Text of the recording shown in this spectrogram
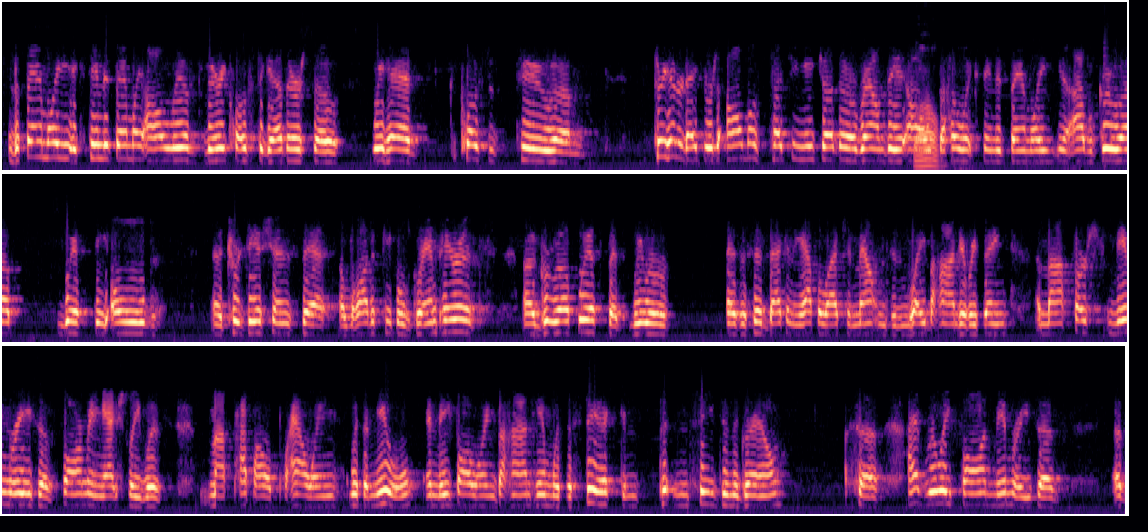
the family, extended family, all lived very close together. So we had close to, to um, 300 acres, almost touching each other around the all Wow. the whole extended family. You know, I grew up with the old uh, traditions that a lot of people's grandparents uh, grew up with, but we were, as I said, back in the Appalachian Mountains and way behind everything. And my first memories of farming actually was my papa plowing with a mule and me following behind him with a stick and putting seeds in the ground. So I have really fond memories of of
